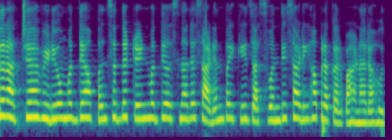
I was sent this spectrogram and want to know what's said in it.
तर आजच्या या व्हिडिओमध्ये आपण सध्या ट्रेंडमध्ये असणाऱ्या साड्यांपैकी जास्वंदी साडी हा प्रकार पाहणार आहोत.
